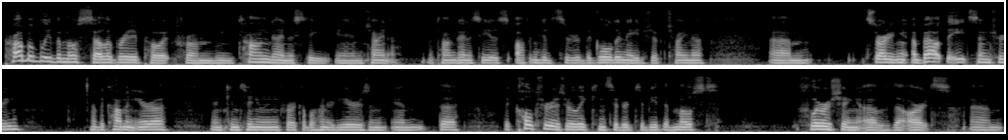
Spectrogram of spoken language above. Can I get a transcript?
probably the most celebrated poet from the Tang Dynasty in China. The Tang Dynasty is often considered the golden age of China, um, starting about the 8th century of the Common Era and continuing for a couple hundred years. And, and the, the culture is really considered to be the most flourishing of the arts um,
